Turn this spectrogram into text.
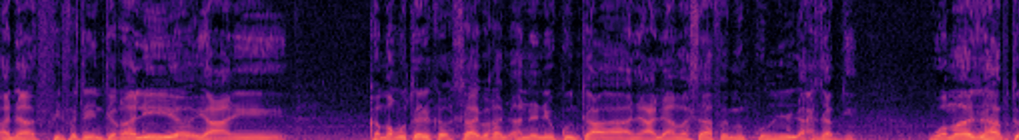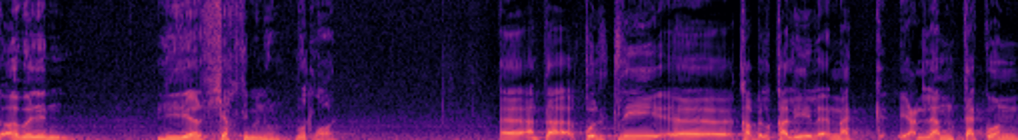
أنا في الفترة الانتقاليه يعني كما قلت لك سابقا أنني كنت يعني على مسافة من كل الأحزاب دي وما ذهبت ابدا لزيارة شخص منهم مطلقا. آه، أنت قلت لي آه، قبل قليل أنك يعني لم تكن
